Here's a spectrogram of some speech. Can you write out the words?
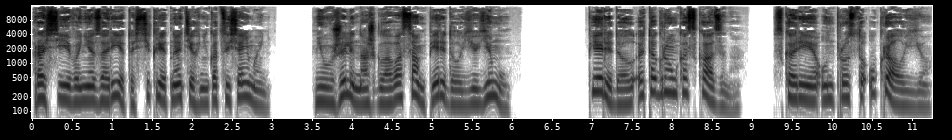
Рассеивание зари — это секретная техника Цисяньмэнь. Неужели наш глава сам передал ее ему? Передал — это громко сказано. Скорее, он просто украл ее.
